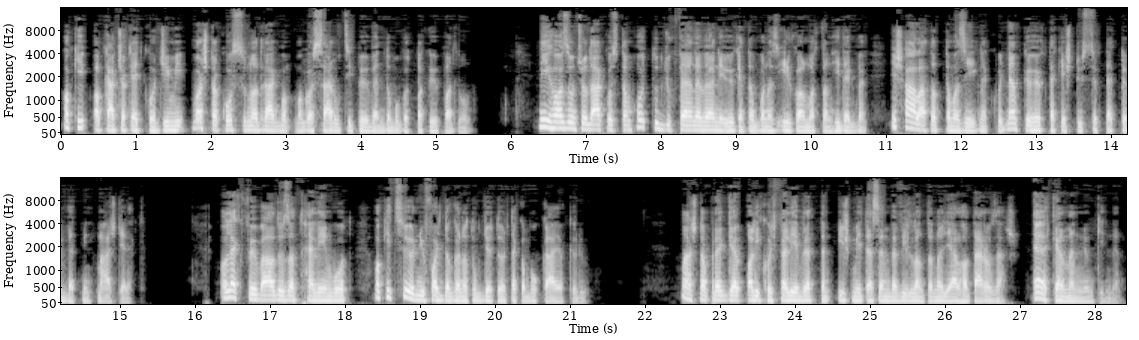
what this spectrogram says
aki, akárcsak egykor Jimmy, vastag hosszú nadrágban, magas szárú cipőben dobogott a kőpadlón. Néha azon csodálkoztam, hogy tudjuk felnevelni őket abban az irgalmatlan hidegben, és hálát adtam az égnek, hogy nem köhögtek és tüsszögtek többet, mint más gyerek. A legfőbb áldozat Helén volt, akit szörnyű fagydaganatok gyötörtek a bokája körül. Másnap reggel, alig hogy felébredtem, ismét eszembe villant a nagy elhatározás. El kell mennünk innen.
